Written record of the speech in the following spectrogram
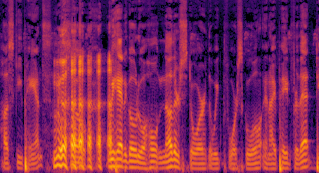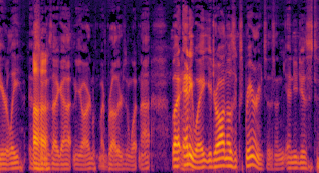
husky pants. so we had to go to a whole nother store the week before school, and I paid for that dearly as Uh-huh. soon as I got out in the yard with my brothers and whatnot. But anyway, you draw on those experiences, and, and you just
